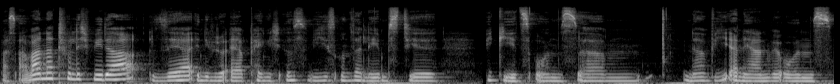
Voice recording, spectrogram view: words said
Was aber natürlich wieder sehr individuell abhängig ist, wie ist unser Lebensstil, wie geht es uns, ähm, ne, wie ernähren wir uns.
